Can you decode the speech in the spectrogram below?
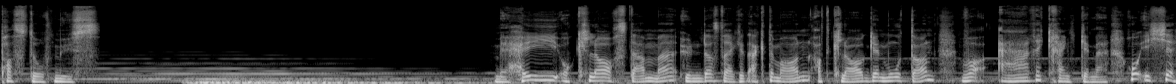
pastor Mus. Med høy og klar stemme understreket ektemannen at klagen mot han var ærekrenkende og ikke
